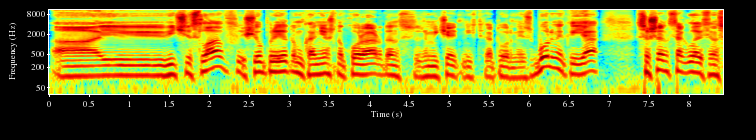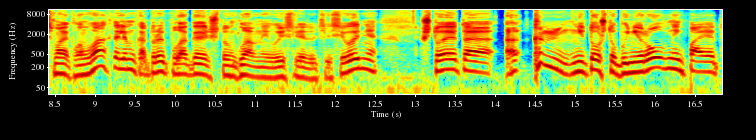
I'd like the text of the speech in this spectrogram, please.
А, и Вячеслав еще при этом, конечно, Кор замечательный стихотворный сборник, и я совершенно согласен с Майклом Вахтелем, который полагает, что он главный его исследователь сегодня, что это не то чтобы неровный поэт,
